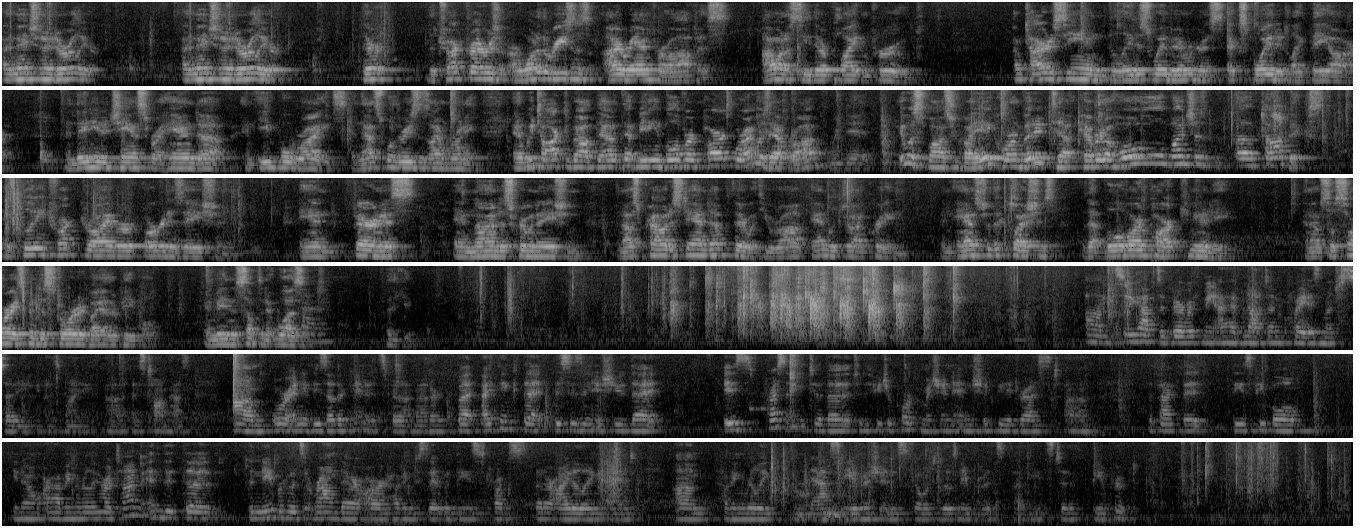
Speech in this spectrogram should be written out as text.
I mentioned it earlier. I mentioned it earlier. The truck drivers are one of the reasons I ran for office. I want to see their plight improved. I'm tired of seeing the latest wave of immigrants exploited like they are. And they need a chance for a hand up and equal rights, and that's one of the reasons I'm running. And we talked about that at that meeting in Boulevard Park where I was at, Rob. We did. It was sponsored by Acorn, but it covered a whole bunch of, of topics, including truck driver organization and fairness and non-discrimination. And I was proud to stand up there with you, Rob, and with John Creighton, and answer the questions of that Boulevard Park community. And I'm so sorry it's been distorted by other people and made into something it wasn't. Thank you. Um, so you have to bear with me, I have not done quite as much studying as my, uh, as Tom has, um, or any of these other candidates for that matter. But I think that this is an issue that is pressing to the, to the future port commission and should be addressed. Uh, The fact that these people, you know, are having a really hard time and that the, the neighborhoods around there are having to sit with these trucks that are idling and, um, having really nasty emissions go into those neighborhoods, that needs to be improved.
